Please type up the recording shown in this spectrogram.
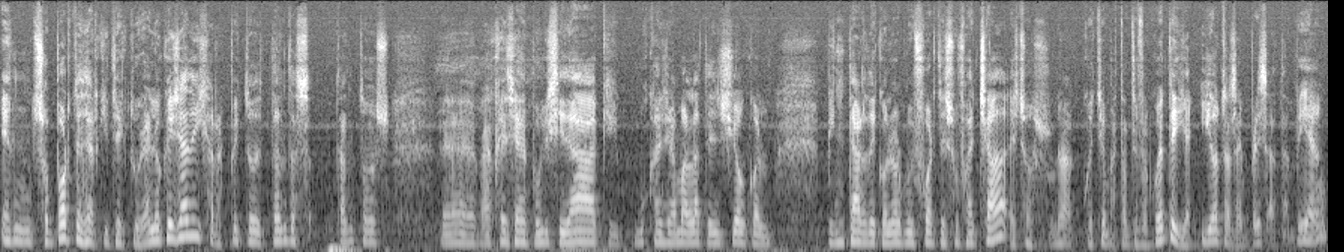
en soportes de arquitectura. Lo que ya dije respecto de tantas tantos eh, agencias de publicidad que buscan llamar la atención con pintar de color muy fuerte su fachada, eso es una cuestión bastante frecuente y, y otras empresas también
